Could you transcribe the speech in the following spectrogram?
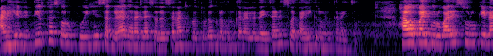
आणि हे जे तीर्थस्वरूप होईल हे सगळ्या घरातल्या सदस्यांना थोडं थोडं ग्रहण करायला द्यायचं आणि स्वतःही ग्रहण करायचं. हा उपाय गुरुवारी सुरू केला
